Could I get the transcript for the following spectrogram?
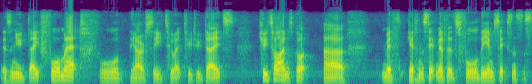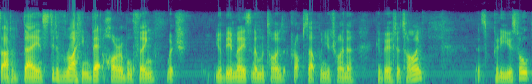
There's a new date format for the RFC 2822 dates. Q time's got uh, get and set methods for the msecs since the start of day. Instead of writing that horrible thing, which you'd be amazed the number of times it crops up when you're trying to convert a time. That's pretty useful.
